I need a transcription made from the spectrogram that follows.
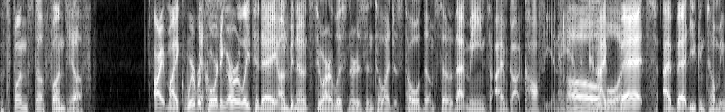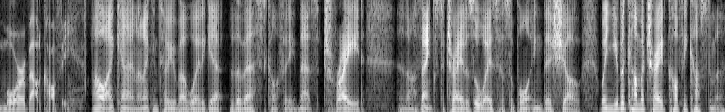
It's fun stuff. Fun stuff. All right, Myke, we're Yes. Mm-hmm. recording early today, unbeknownst to our listeners until I just told them. So that means I've got coffee in hand. Oh, and I boy. bet I bet you can tell me more about coffee. Oh, I can, and I can tell you about where to get the best coffee. That's Trade. And our thanks to Trade, as always, for supporting this show. When you become a Trade coffee customer,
